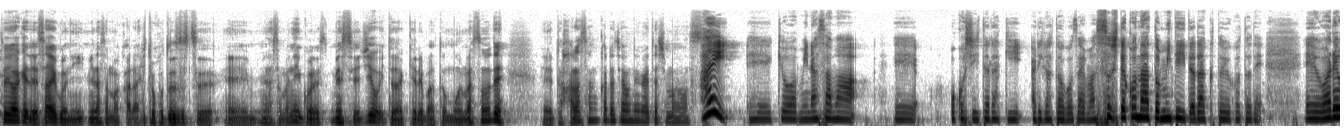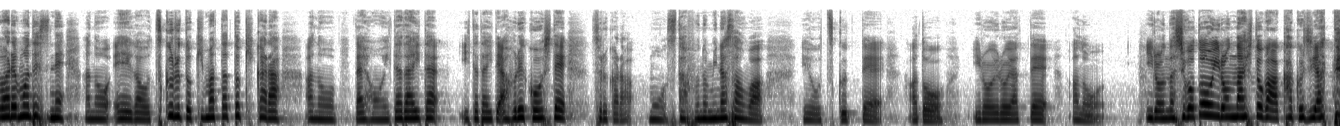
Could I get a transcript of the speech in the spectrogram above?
というわけで最後に皆様から一言ずつ、えー、皆様にごメッセージをいただければと思いますので、えっ、ー、と原さんからじゃあお願いいたします。はい、えー、今日は皆様、えー、お越しいただきありがとうございます。そしてこの後見ていただくということで、えー、我々もですね、あの映画を作ると決まった時から、あの台本をいただいた、いただいてアフレコをして、それからもうスタッフの皆さんは絵を作って、あといろいろやって、あのいろんな仕事をいろんな人が各自やって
